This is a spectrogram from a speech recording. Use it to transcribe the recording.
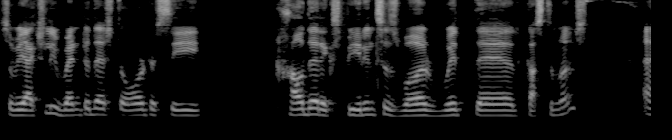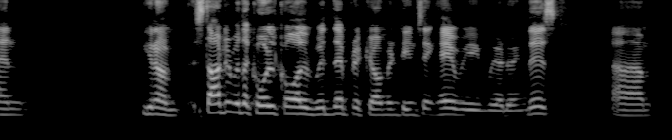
So we actually went to their store to see how their experiences were with their customers. And you know started with a cold call with their procurement team saying hey we, we are doing this um,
